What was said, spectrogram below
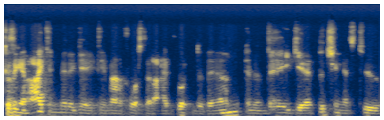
because again, I can mitigate the amount of force that I put into them, and then they get the chance to.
